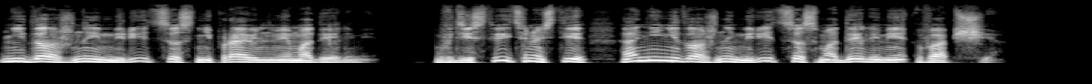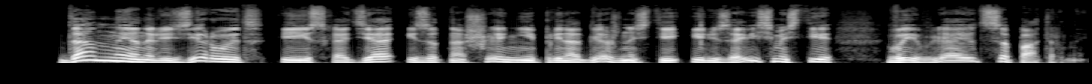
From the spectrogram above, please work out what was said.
не должны мириться с неправильными моделями. В действительности они не должны мириться с моделями вообще. Данные анализируют и, исходя из отношений принадлежности или зависимости, выявляются паттерны.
